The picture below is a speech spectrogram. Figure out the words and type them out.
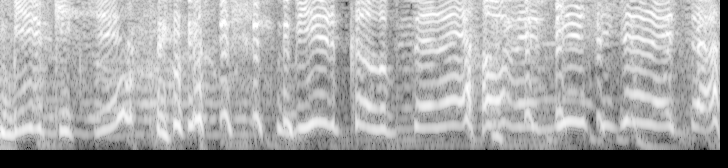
bir kişi, bir kalıp tereyağı ve bir şişe reçel.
